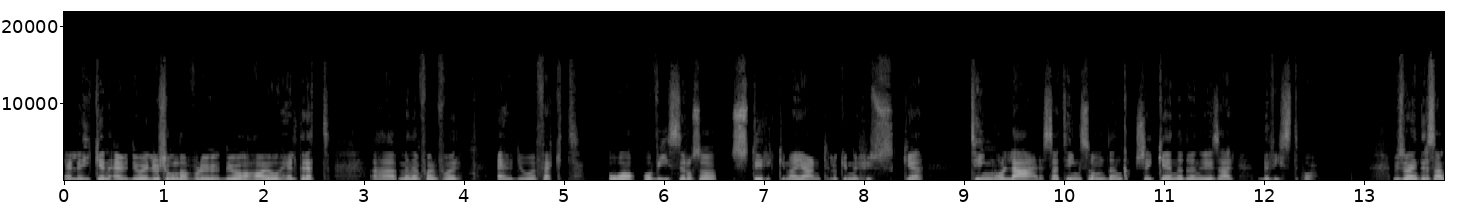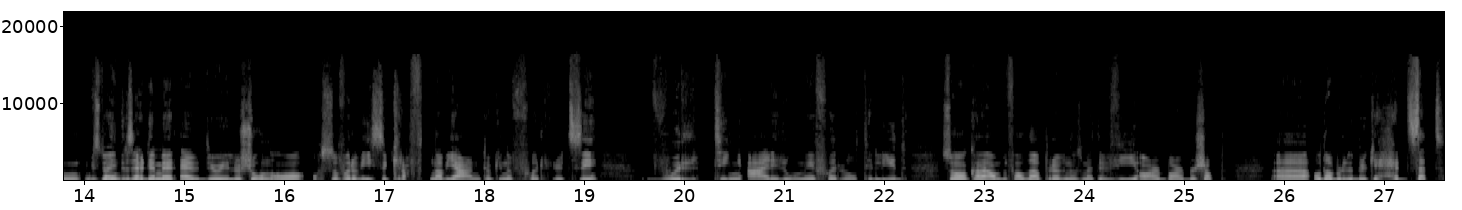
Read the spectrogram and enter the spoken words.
Eller ikke en audioillusjon, da, for du, du, har jo helt rett, uh, men en form for audioeffekt. Og, og, viser også styrken av hjernen til å kunne huske ting og lære seg ting som den kanskje ikke nødvendigvis er bevisst på. Hvis du, hvis du er, interessert i mer audioillusjon, og også for å vise kraften av hjernen til å kunne forutsi hvor ting er i rommet i forhold til lyd, så kan jeg anbefale deg å prøve noe som heter VR Barbershop. Uh, og da burde du bruke headset.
